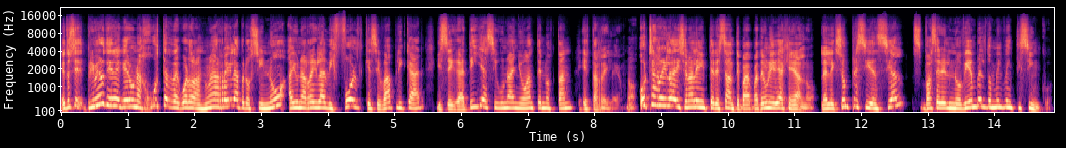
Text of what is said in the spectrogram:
Entonces, primero tiene que haber un ajuste de acuerdo a las nuevas reglas, pero si no, hay una regla default que se va a aplicar y se gatilla si un año antes no están estas reglas, ¿no? Otra regla adicional es interesante para, para tener una idea general, ¿no? La elección presidencial va a ser el noviembre del 2025.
